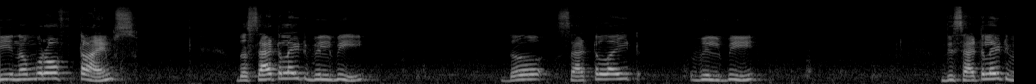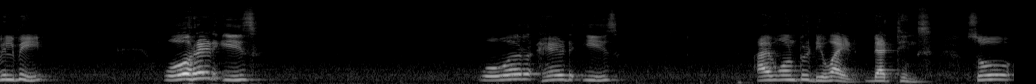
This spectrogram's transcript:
the number of times the satellite will be the satellite will be the satellite will be overhead is overhead is I want to divide that things. So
